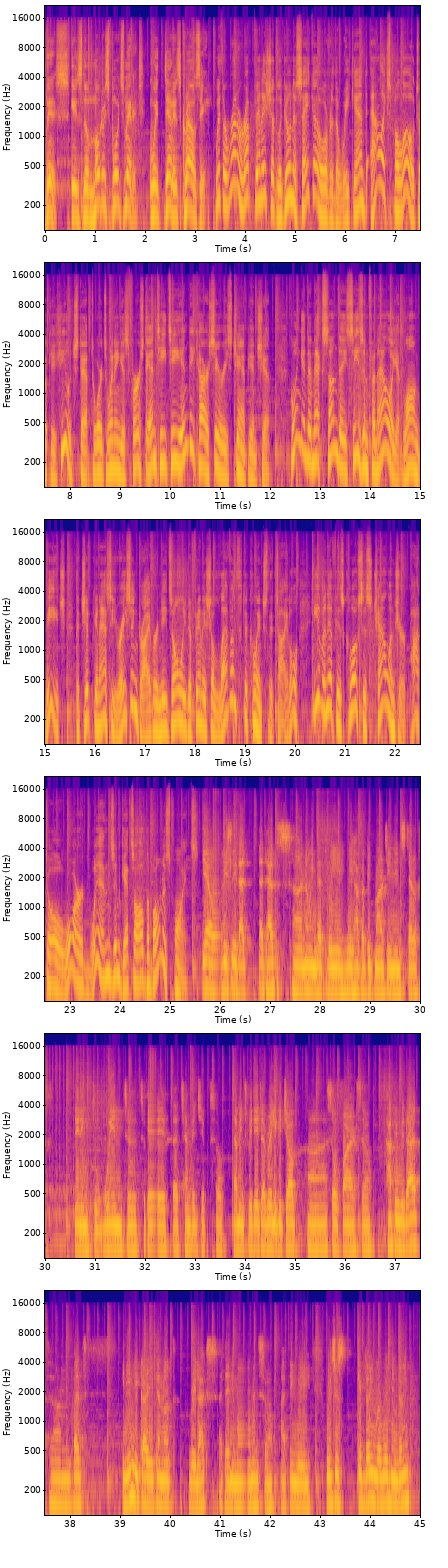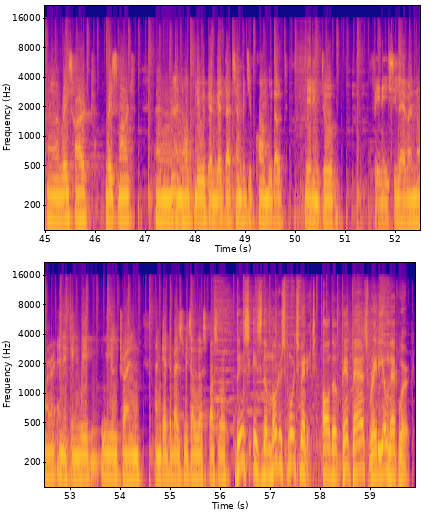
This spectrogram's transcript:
This is the Motorsports Minute with Dennis Krause. With a runner up finish at Laguna Seca over the weekend, Alex Palou took a huge step towards winning his first NTT IndyCar Series championship. Going into next Sunday's season finale at Long Beach, the Chip Ganassi racing driver needs only to finish 11th to clinch the title, even if his closest challenger, Pato O'Ward, wins and gets all the bonus points. Yeah, obviously that, that helps uh, knowing that we, we have a good margin instead of needing to win to, to get the championship. So that means we did a really good job uh, so far. So happy with that. Um, but in IndyCar, you cannot relax at any moment. So I think we will just keep doing what we've been doing, uh, race hard, race smart, and, and hopefully we can get that championship home without needing to finish 11 or anything. We we will try and, and get the best result as possible. This is the Motorsports Minute on the Pit Pass Radio Network.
